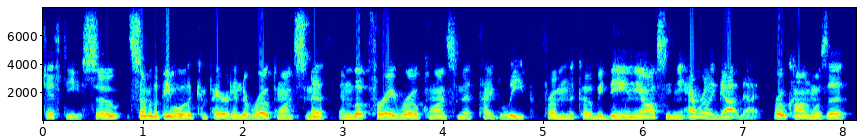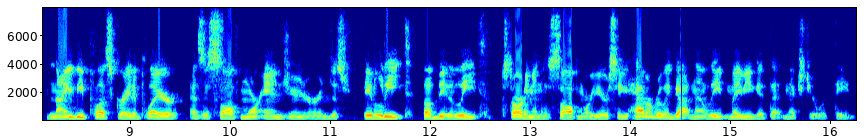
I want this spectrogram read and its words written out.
50s. So some of the people that compared him to Roquan Smith and look for a Roquan Smith type leap from Nakobe Dean the offseason, you haven't really got that. Roquan was a 90 plus graded player as a sophomore and junior and just elite of the elite starting in his sophomore year. So you haven't really gotten that leap. Maybe you get that next year with Dean.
